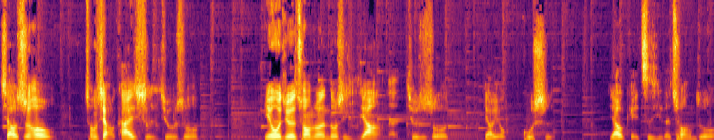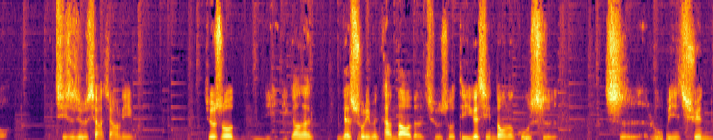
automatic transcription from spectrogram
小时候从小开始，就是说，因为我觉得创作人都是一样的，就是说要有故事，要给自己的创作，其实就是想象力嘛。就是说你你刚才你在书里面看到的，就是说第一个心动的故事是《鲁滨逊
